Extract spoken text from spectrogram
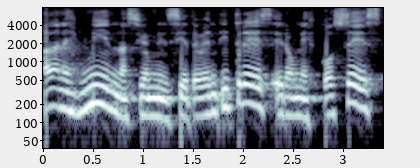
Adam Smith nació en 1723, era un escocés,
